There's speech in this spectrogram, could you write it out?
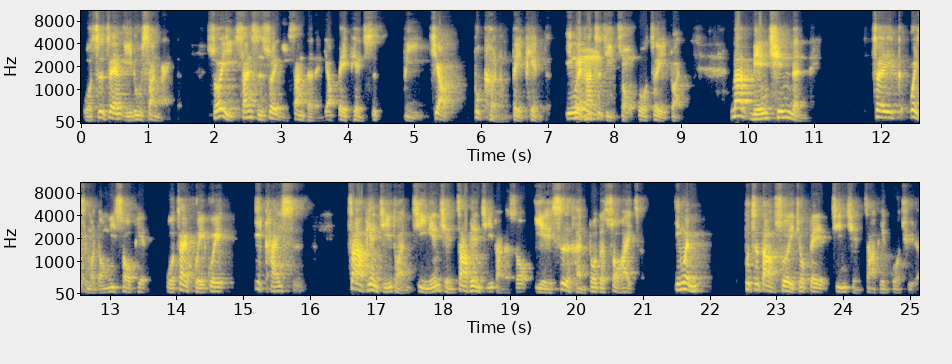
我是这样一路上来的。所以三十岁以上的人要被骗是比较不可能被骗的，因为他自己走过这一段。那年轻人呢？这一个为什么容易受骗？我再回归一开始，诈骗集团几年前诈骗集团的时候，也是很多的受害者，因为。不知道，所以就被金钱诈骗过去了。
